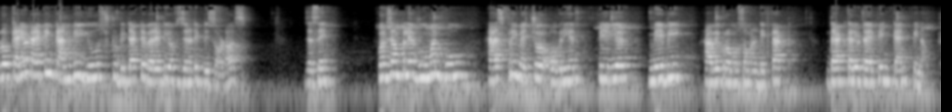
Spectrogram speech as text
Karyotyping can be use to detect a variety of genetic disorders जैसे for example a woman who premature ovarian failure may be have a chromosomal defect that karyotyping can pin out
